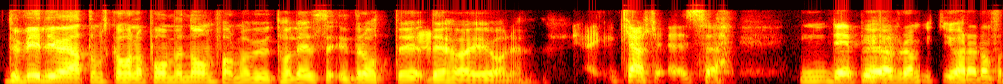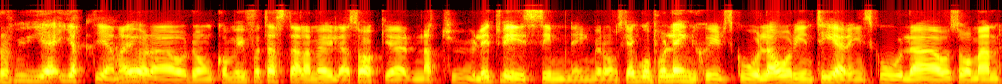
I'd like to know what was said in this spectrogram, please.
Du vill ju att de ska hålla på med någon form av uthållighetsidrott, det, det hör jag det. Kanske. Mm, det behöver de inte göra. De får de jättegärna göra och de kommer ju få testa alla möjliga saker. Naturligtvis simning, men de ska gå på längdskidskola, orienteringsskola och så. Men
